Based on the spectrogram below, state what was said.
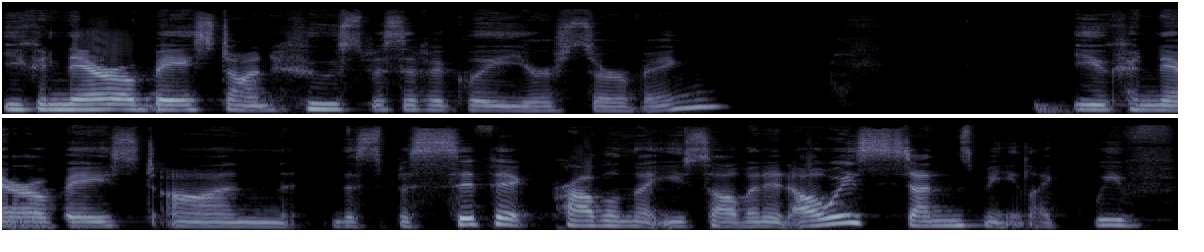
You can narrow based on who specifically you're serving. You can narrow mm-hmm. based on the specific problem that you solve. And it always stuns me. Like we've,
